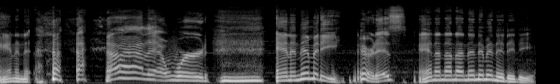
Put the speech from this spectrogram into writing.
anon- that word, anonymity. There it is. Anonymity.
